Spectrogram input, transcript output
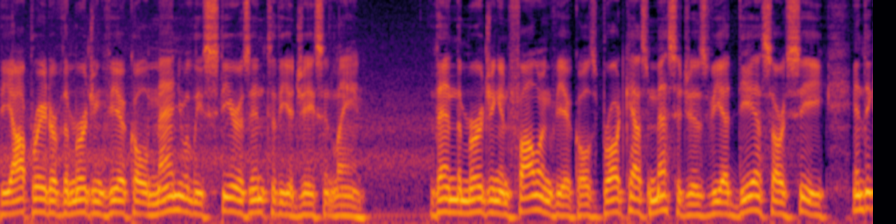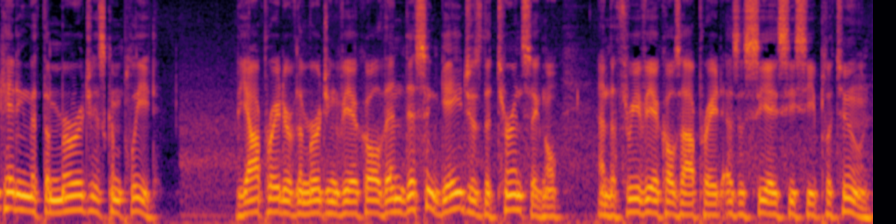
The operator of the merging vehicle manually steers into the adjacent lane. Then the merging and following vehicles broadcast messages via DSRC indicating that the merge is complete. The operator of the merging vehicle then disengages the turn signal and the three vehicles operate as a CACC platoon.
